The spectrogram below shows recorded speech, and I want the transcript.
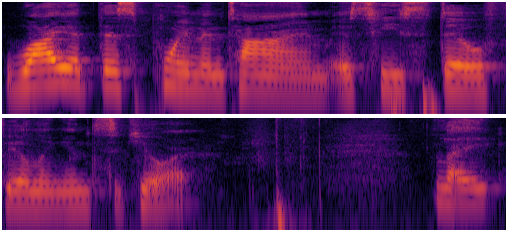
why at this point in time is he still feeling insecure? Like,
